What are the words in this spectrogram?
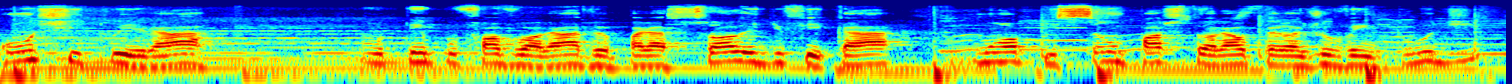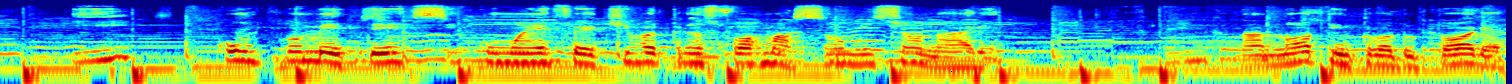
constituirá um tempo favorável para solidificar uma opção pastoral pela juventude e comprometer-se com uma efetiva transformação missionária. Na nota introdutória,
